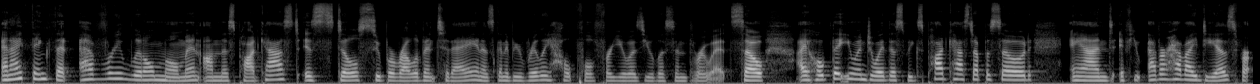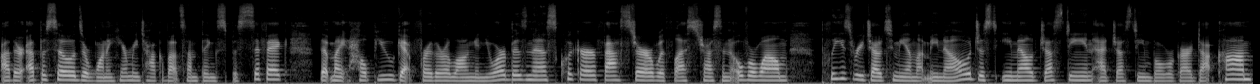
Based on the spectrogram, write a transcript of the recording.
And I think that every little moment on this podcast is still super relevant today and is going to be really helpful for you as you listen through it. So I hope that you enjoyed this week's podcast episode. And if you ever have ideas for other episodes or want to hear me talk about something specific, that might help you get further along in your business quicker, faster, with less stress and overwhelm, please reach out to me and let me know. Just email Justine at justinebeauregard.com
